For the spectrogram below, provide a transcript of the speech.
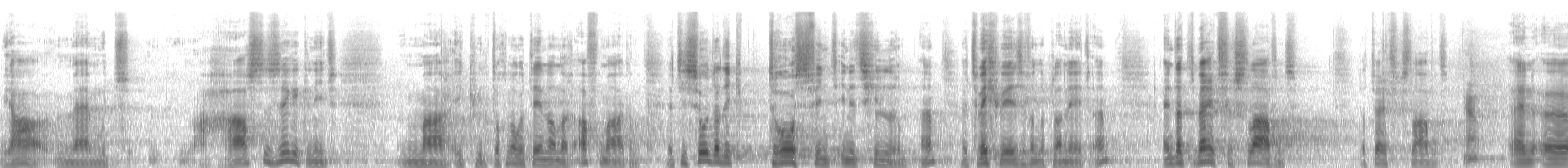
ja, mij moet haasten, zeg ik niet. Maar ik wil toch nog het een en ander afmaken. Het is zo dat ik troost vind in het schilderen. Hè? Het wegwezen van de planeet. Hè? En dat werkt verslavend. Dat werkt verslavend. Ja. En eh,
